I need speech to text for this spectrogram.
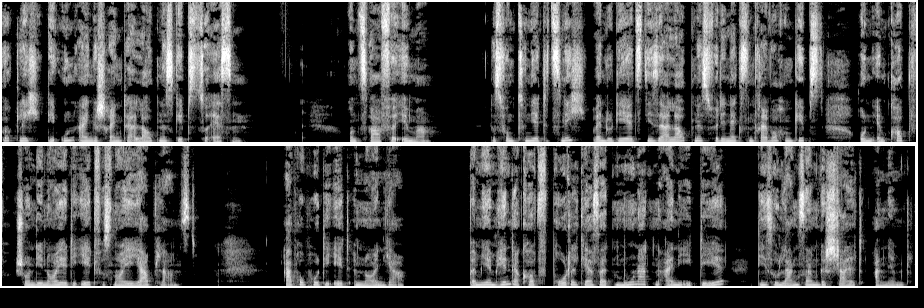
wirklich die uneingeschränkte Erlaubnis gibst zu essen. Und zwar für immer. Das funktioniert jetzt nicht, wenn du dir jetzt diese Erlaubnis für die nächsten drei Wochen gibst und im Kopf schon die neue Diät fürs neue Jahr planst. Apropos Diät im neuen Jahr. Bei mir im Hinterkopf brodelt ja seit Monaten eine Idee, die so langsam Gestalt annimmt.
